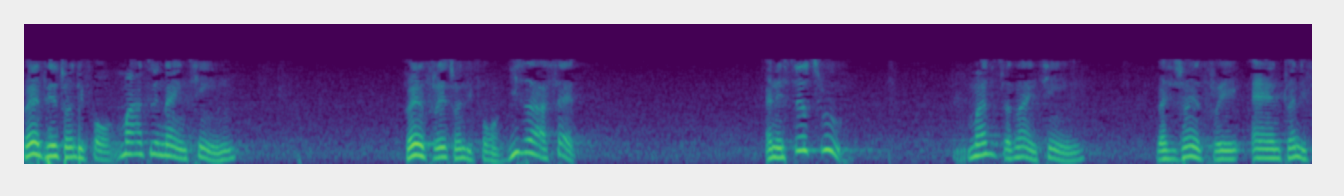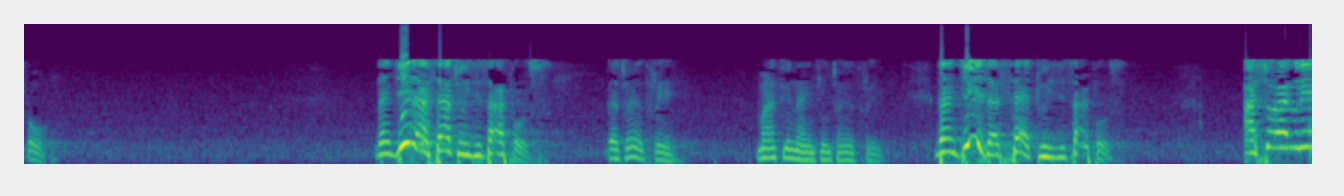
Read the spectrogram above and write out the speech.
23, 24. Matthew 19, 23, 24. Jesus has said, and it's still true. Matthew 19, verses 23 and 24. Then Jesus said to his disciples, verse 23, Matthew 19, 23. Then Jesus said to his disciples, Assuredly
